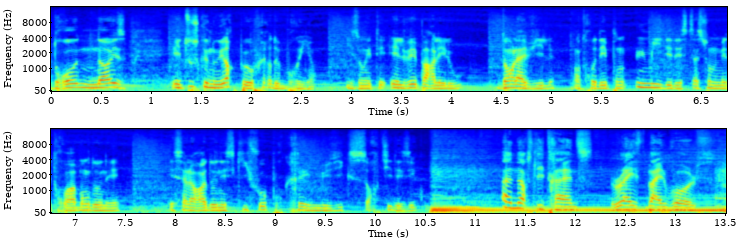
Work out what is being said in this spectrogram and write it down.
drone, noise et tout ce que New York peut offrir de bruyant. Ils ont été élevés par les loups, dans la ville, entre des ponts humides et des stations de métro abandonnées, et ça leur a donné ce qu'il faut pour créer une musique sortie des égouts. Unearthly Trance, Raised by Wolves.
